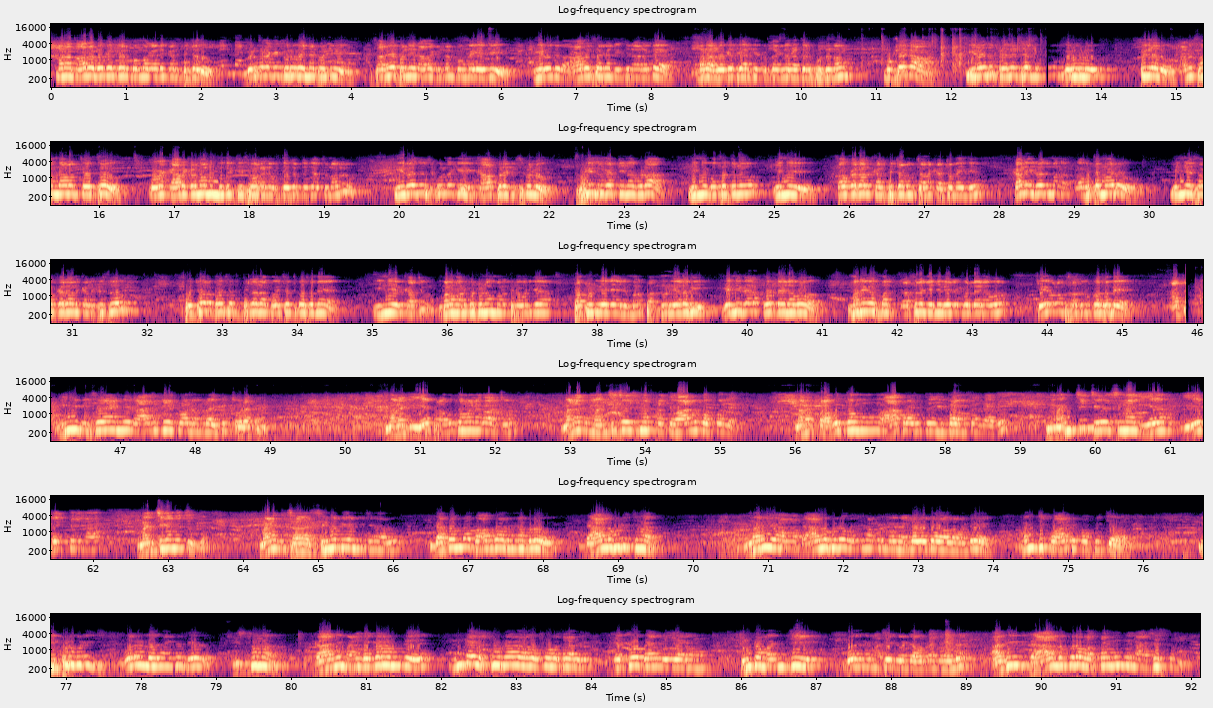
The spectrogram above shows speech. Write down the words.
మన నారా లోకేష్ గారి బొమ్మ కానీ కనిపించదు. గురువులకి గురువు అయినటువంటి సర్వేపల్లి రాధాకృష్ణన్ బొమ్మ వేసి ఈరోజు ఆదర్శంగా నిలిచినారంటే మన లోకేష్ గారికి కృతజ్ఞతలు తెలుపుకుంటున్నాం. ముఖ్యంగా ఈరోజు పేరెంట్స్ గురువులు పిల్లలు అనుసంధానం చేస్తూ ఒక కార్యక్రమాన్ని ముందుకు తీసుకోవాలనే ఉద్దేశంతో చేస్తున్నారు. ఈరోజు స్కూళ్ళకి కార్పొరేట్ స్కూళ్ళు ఫీజులు కట్టినా కూడా ఇన్ని వసతులు ఇన్ని సౌకర్యాలు కల్పించడం చాలా కష్టమైంది. కానీ ఈరోజు మన ప్రభుత్వం వారు ఇన్ని సౌకర్యాలు కల్పిస్తూ ఉజ్వల భవిష్యత్తు పిల్లల భవిష్యత్తు కోసమే ఇన్ని ఖర్చు మనం అనుకుంటున్నాం. మన పిల్లవాడిగా పదమూడు వేలు అని మనం పదమూడు వేలవి ఎన్ని వేల కోట్లు అయినావో మరియు మన డ్రెస్సులకు ఎన్ని వేల కోట్లు అయినావో కేవలం చదువు కోసమే. ఈ విషయాన్ని రాజకీయ కోణంలో అయితే చూడకండి. మనకి ఏ ప్రభుత్వం అయినా కావచ్చు మనకు మంచి చేసిన ప్రతి వాళ్ళు గొప్పలే. మన ప్రభుత్వము ఆ ప్రభుత్వం ఈ ప్రభుత్వం కాదు. మంచి చేసిన ఏ ఏ వ్యక్తి అయినా మంచిగానే చూద్దాం. మనకు చ- చిన్న బియ్యం ఇచ్చినారు. గతంలో బాబు గారు ఉన్నప్పుడు బ్యాళ్ళు కూడా ఇచ్చినారు. మరి ఆ బ్యాళ్ళు కూడా వచ్చినప్పుడు మేము ఎట్లా పెట్టేవాళ్ళం అంటే మంచి క్వాలిటీ పప్పు ఇచ్చేవాళ్ళం. ఇప్పుడు కూడా ఇవ్వడం లేదంటే లేదు ఇస్తున్నాను కానీ మన దగ్గర ఉంటే ఇంకా ఎక్కువగా ఒక్కోసారి ఎక్కువ బ్యాగులు ఇవ్వడం ఇంకా మంచి భోజనం ఇచ్చేటువంటి అవకాశం ఉంది. అది బ్యాళ్ళు కూడా వస్తాయని నేను ఆశిస్తున్నాను.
